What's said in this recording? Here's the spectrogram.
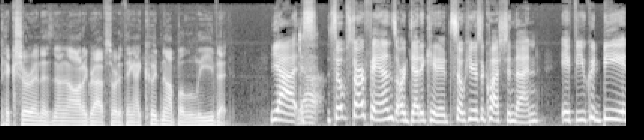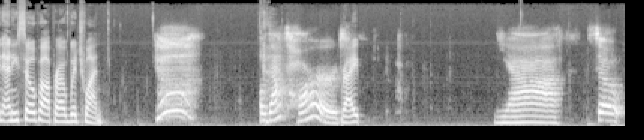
picture and an autograph sort of thing. I could not believe it. Yeah, Yeah. soap star fans are dedicated. So here's a question then: If you could be in any soap opera, which one? Oh, that's hard. right? Yeah. So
